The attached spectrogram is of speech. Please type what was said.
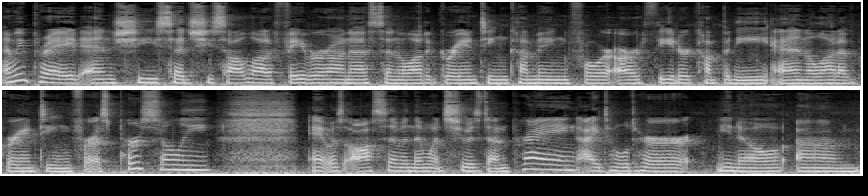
And we prayed, and she said she saw a lot of favor on us and a lot of granting coming for our theater company and a lot of granting for us personally. It was awesome. And then once she was done praying, I told her, you know, um,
